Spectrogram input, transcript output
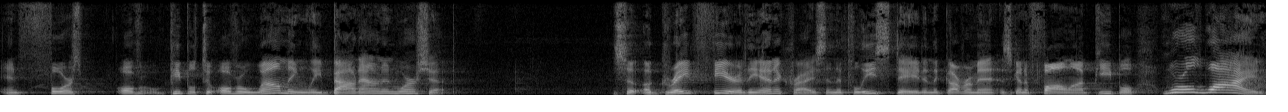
and force over, people to overwhelmingly bow down and worship. So, a great fear of the Antichrist and the police state and the government is going to fall on people worldwide.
